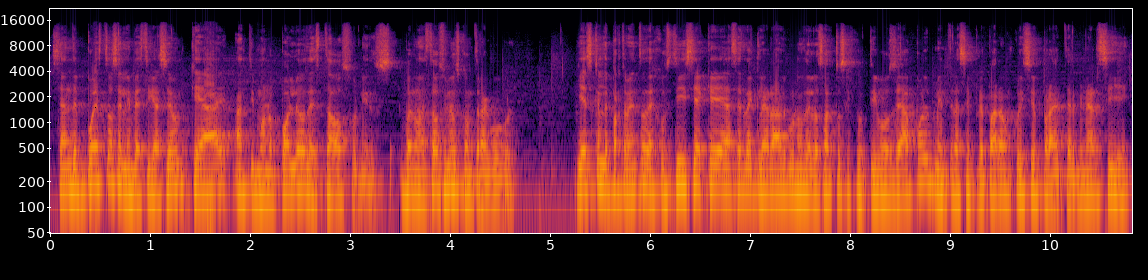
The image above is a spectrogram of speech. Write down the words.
sean depuestos en la investigación que hay antimonopolio de Estados Unidos. Bueno, de Estados Unidos contra Google. Y es que el Departamento de Justicia quiere hacer declarar a algunos de los altos ejecutivos de Apple mientras se prepara un juicio para determinar si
